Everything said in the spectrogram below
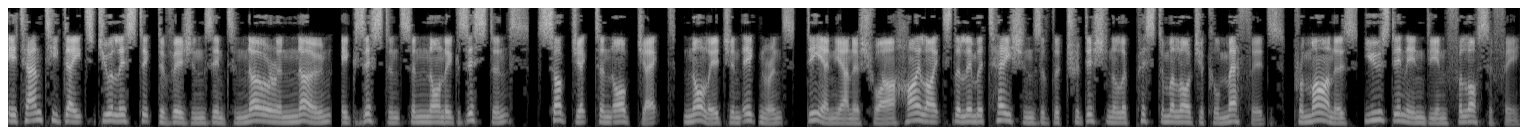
It antedates dualistic divisions into knower and known, existence and non-existence, subject and object, knowledge and ignorance. Dhyanyaneshwar highlights the limitations of the traditional epistemological methods pramanas used in Indian philosophy.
